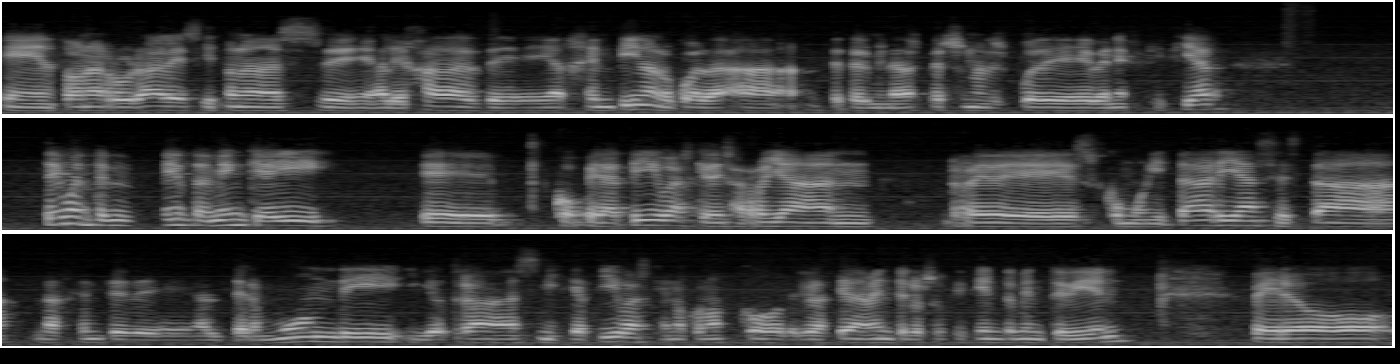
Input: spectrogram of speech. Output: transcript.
en zonas rurales y zonas eh, alejadas de Argentina, lo cual a determinadas personas les puede beneficiar. Tengo entendido también que hay eh, cooperativas que desarrollan redes comunitarias, está la gente de Altermundi y otras iniciativas que no conozco desgraciadamente lo suficientemente bien, pero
